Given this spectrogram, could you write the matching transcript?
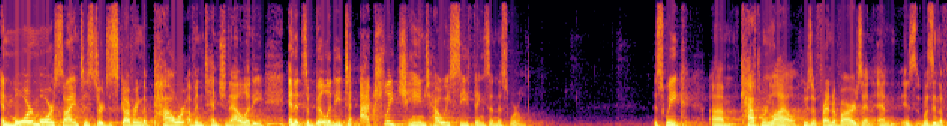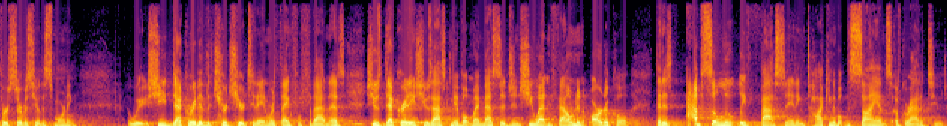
And more and more scientists are discovering the power of intentionality and its ability to actually change how we see things in this world. This week, um, Catherine Lyle, who's a friend of ours and, and is, was in the first service here this morning, we, she decorated the church here today, and we're thankful for that. And as she was decorating, she was asking me about my message, and she went and found an article that is absolutely fascinating, talking about the science of gratitude.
